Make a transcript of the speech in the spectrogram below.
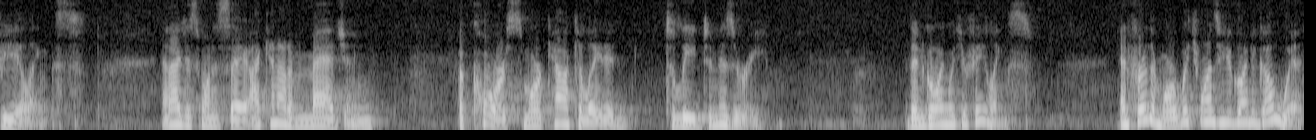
feelings. And I just want to say, I cannot imagine a course more calculated to lead to misery than going with your feelings. And furthermore, which ones are you going to go with?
